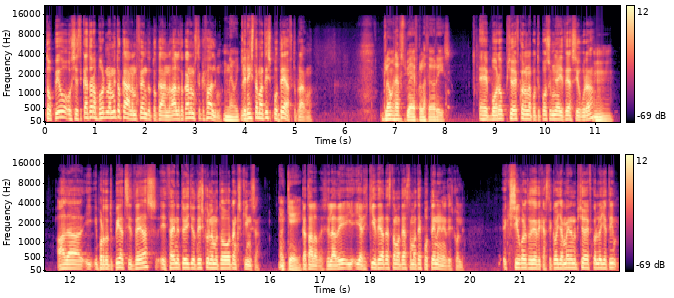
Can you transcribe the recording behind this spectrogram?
το οποίο ουσιαστικά τώρα μπορεί να μην το κάνω, μου φαίνεται ότι το κάνω, αλλά το κάνω μες στο κεφάλι μου. Ναι, οκ. Δεν έχει σταματήσει ποτέ αυτό το πράγμα. Πλέον γράφεις πιο εύκολα, θεωρείς. Ε, μπορώ πιο εύκολα να αποτυπώσω μια ιδέα σίγουρα, αλλά η, η πρωτοτυπία της ιδέας ε, θα είναι το ίδιο δύσκολο με το όταν ξεκίνησα. Οκ. Κατάλαβες. Δηλαδή η, η αρχική ιδέα δεν σταμα- δεν σταματάει ποτέ να είναι δύσκολη. Ε, Σίγουρα το διαδικαστικό για μένα είναι πιο εύκολο γιατί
